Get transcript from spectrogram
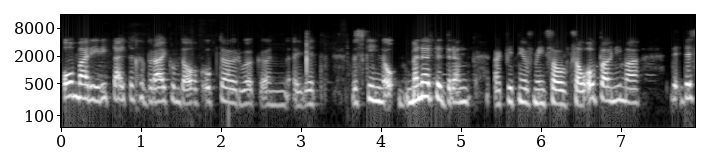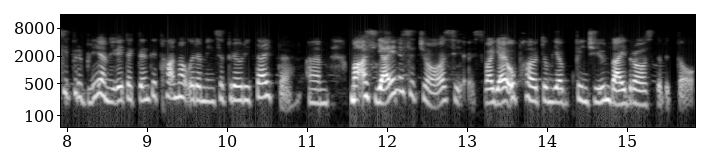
om maar hierdie tyd te gebruik om dalk op te hou rook en jy weet miskien minder te drink. Ek weet nie of mense sal sal ophou nie, maar dis die probleem. Jy weet, ek dink dit gaan maar oor 'n mens se prioriteite. Ehm, um, maar as jy in 'n situasie is waar jy opgehou het om jou pensioen bydraes te betaal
